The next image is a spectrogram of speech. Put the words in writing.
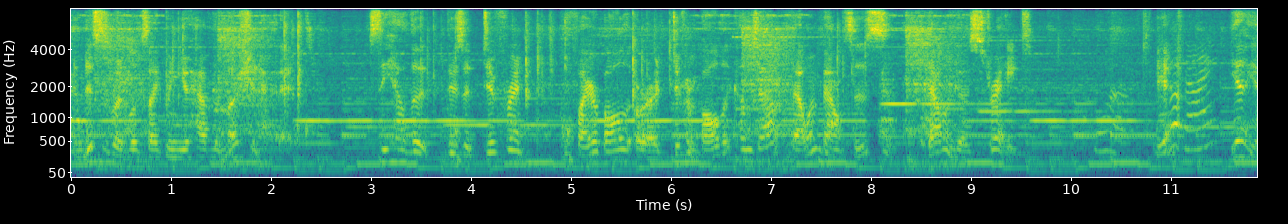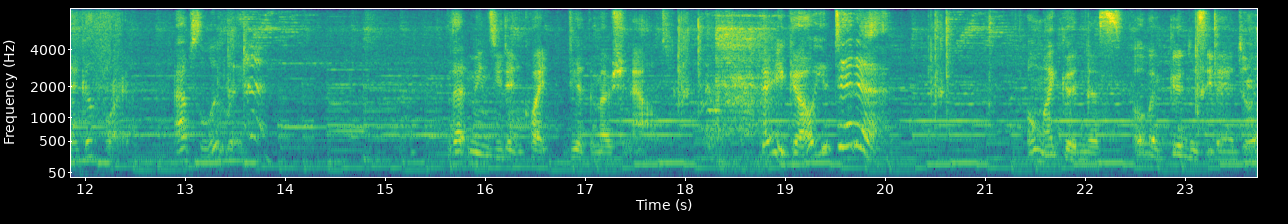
And this is what it looks like when you have the motion added. See how the there's a different fireball or a different ball that comes out? That one bounces. That one goes straight. Yeah. Try? Yeah, yeah, go for it. Absolutely. That means you didn't quite get the motion out. There you go, you did it! Oh my goodness. Oh my goodness, Evangeline.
